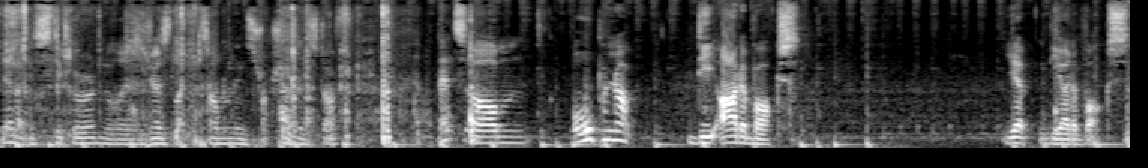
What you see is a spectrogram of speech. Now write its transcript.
There like a sticker? or just like some instructions and stuff. Let's um open up the other box. Yep, the other box.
